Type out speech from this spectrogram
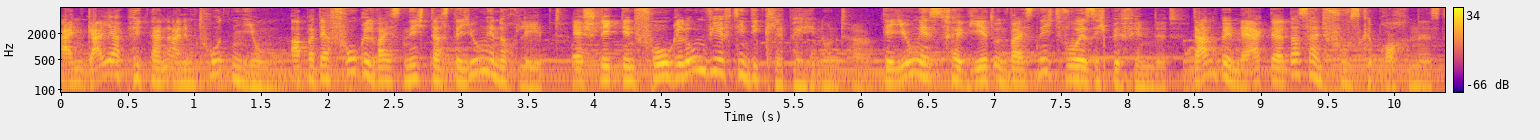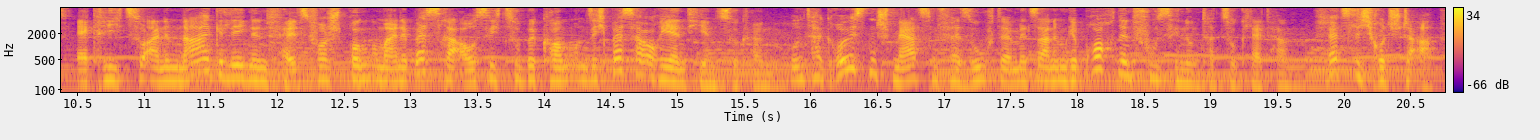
Ein Geier pickt an einem toten Jungen, aber der Vogel weiß nicht, dass der Junge noch lebt. Er schlägt den Vogel und wirft ihn die Klippe hinunter. Der Junge ist verwirrt und weiß nicht, wo er sich befindet. Dann bemerkt er, dass sein Fuß gebrochen ist. Er kriecht zu einem nahegelegenen Felsvorsprung, um eine bessere Aussicht zu bekommen und sich besser orientieren zu können. Unter größten Schmerzen versucht er, mit seinem gebrochenen Fuß hinunterzuklettern. Plötzlich rutscht er ab.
